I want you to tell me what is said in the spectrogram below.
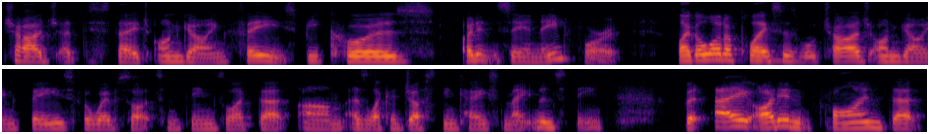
charge at this stage ongoing fees because I didn't see a need for it. Like a lot of places will charge ongoing fees for websites and things like that um, as like a just in case maintenance thing. But a, I didn't find that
